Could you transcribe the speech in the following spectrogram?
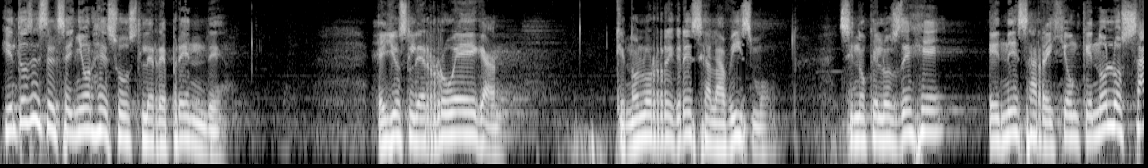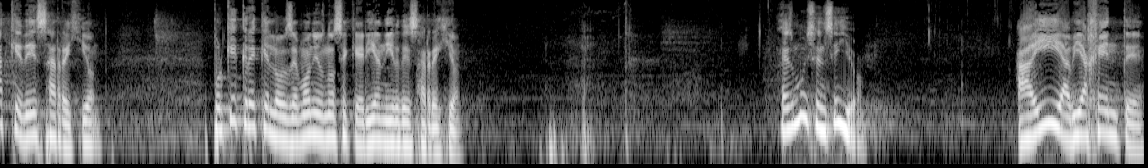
Y entonces el Señor Jesús le reprende. Ellos le ruegan que no los regrese al abismo, sino que los deje en esa región, que no los saque de esa región. ¿Por qué cree que los demonios no se querían ir de esa región? Es muy sencillo. Ahí había gente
